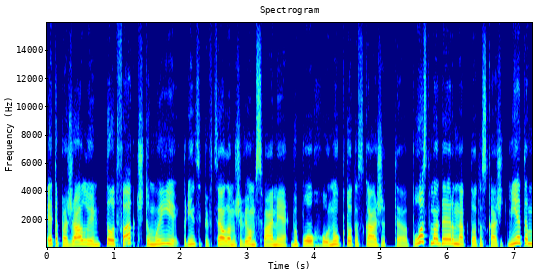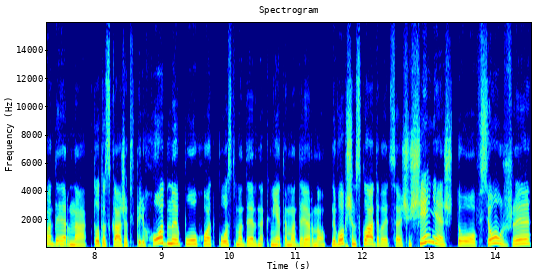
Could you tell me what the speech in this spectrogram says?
это, пожалуй, тот факт, что мы, в принципе, в целом живем с вами в эпоху, ну, кто-то скажет э, постмодерна, кто-то скажет метамодерна, кто-то скажет в переходную эпоху от постмодерна к метамодерну. Ну, в общем, складывается ощущение, что все уже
